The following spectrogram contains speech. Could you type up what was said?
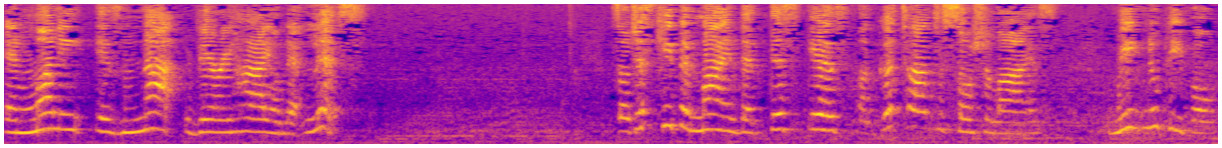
and money is not very high on that list. So just keep in mind that this is a good time to socialize, meet new people,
